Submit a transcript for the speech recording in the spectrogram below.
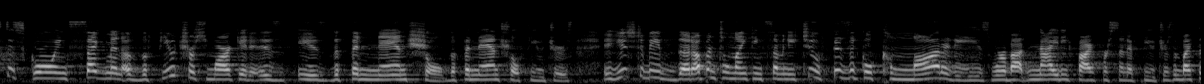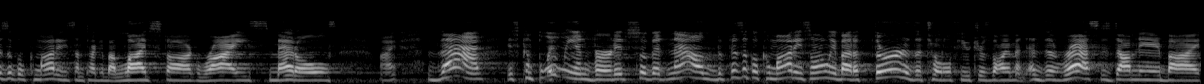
fastest growing segment of the futures market is, is the financial, the financial futures. It used to be that up until 1972, physical commodities were about 95% of futures. And by physical commodities, I'm talking about livestock, rice, metals, Right? That is completely inverted so that now the physical commodities are only about a third of the total futures volume and the rest is dominated by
